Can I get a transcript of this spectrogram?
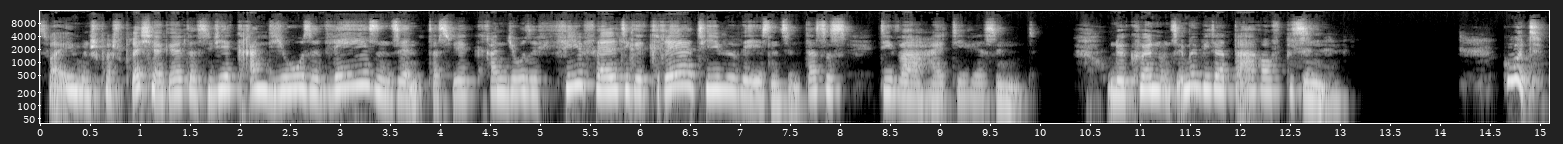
es war eben ein Versprecher, gell, dass wir grandiose Wesen sind, dass wir grandiose, vielfältige, kreative Wesen sind. Das ist die Wahrheit, die wir sind. Und wir können uns immer wieder darauf besinnen. Gut,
